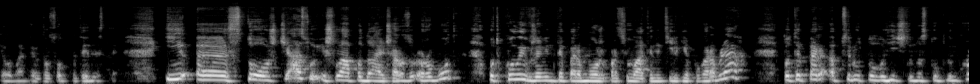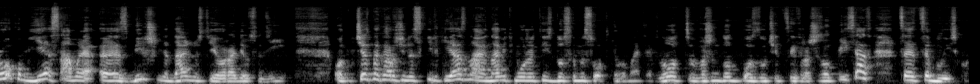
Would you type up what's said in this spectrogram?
км, 250. І е, з того ж часу йшла подальша робота. От коли вже він тепер може працювати не тільки по кораблях, то тепер абсолютно логічним наступним кроком є саме е, збільшення дальності його радіусу дії. От, чесно кажучи, наскільки я знаю, навіть може йти до 700 км. Ну от Вашингтон Пост звучить цифра 650, це, це близько.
